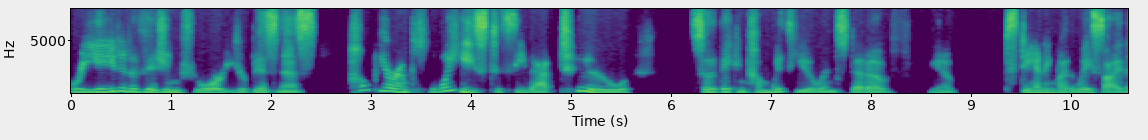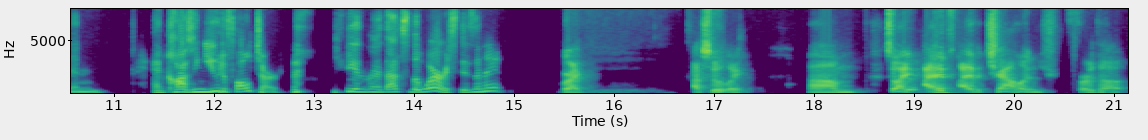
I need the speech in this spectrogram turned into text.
created a vision for your business. Help your employees to see that too so that they can come with you instead of you know standing by the wayside and and causing you to falter that's the worst isn't it Right. Absolutely. Um, so I, I have I have a challenge for the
